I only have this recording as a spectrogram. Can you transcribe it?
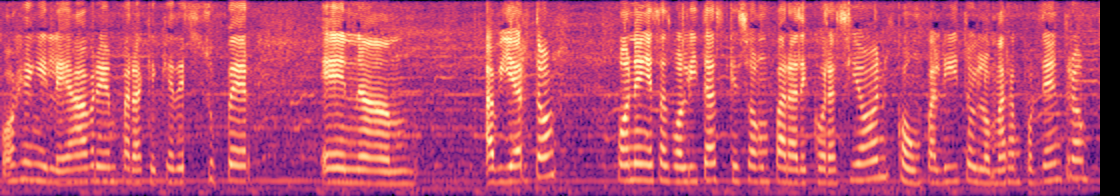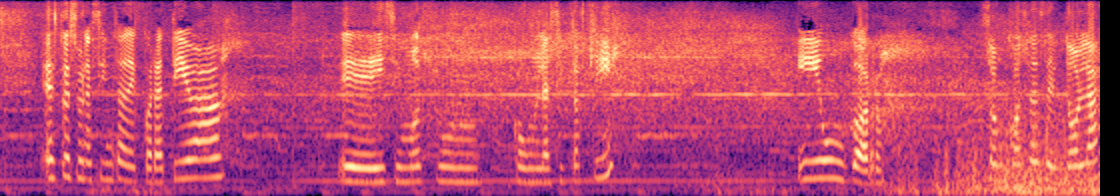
cogen y le abren para que quede súper en abierto. Ponen esas bolitas que son para decoración con un palito y lo amarran por dentro. Esto es una cinta decorativa. Eh, hicimos un con un lacito aquí. Y un gorro. Son cosas del dólar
